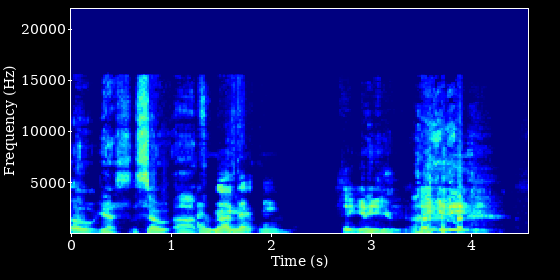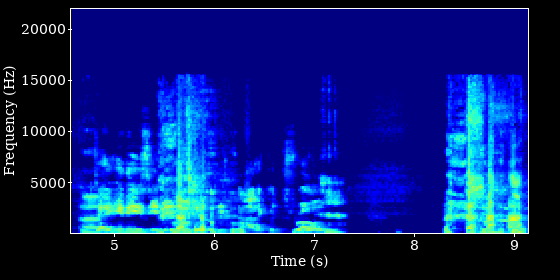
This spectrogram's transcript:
Oh yes. So uh, I for love me, that name. Take it Thank easy. you. Take it easy. Uh, Take it easy. This is out of control.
